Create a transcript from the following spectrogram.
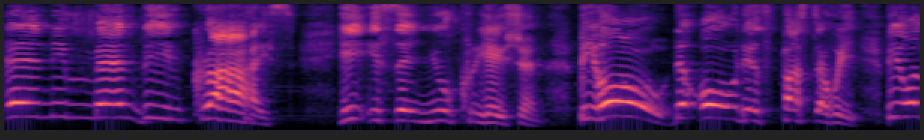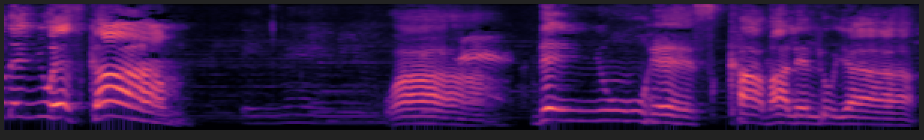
any man be in Christ, he is a new creation. Behold, the old has passed away. Behold, the new has come. Wow. The new has come. Hallelujah.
